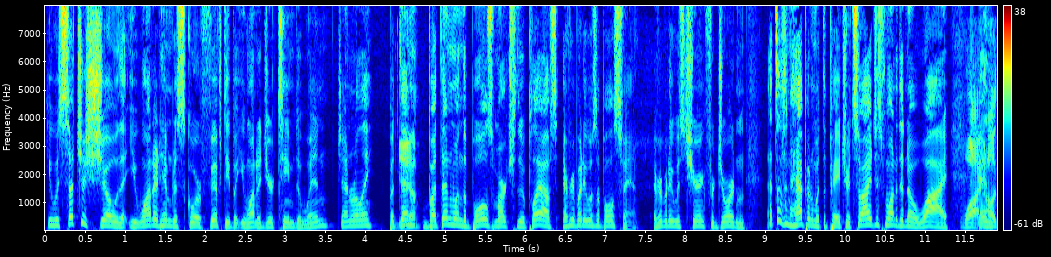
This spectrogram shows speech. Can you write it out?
he was such a show that you wanted him to score 50, but you wanted your team to win generally. But then, Yeah. but then when the Bulls marched through the playoffs, everybody was a Bulls fan. Everybody was cheering for Jordan. That doesn't happen with the Patriots. So I just wanted to know why. Why? And I'll,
